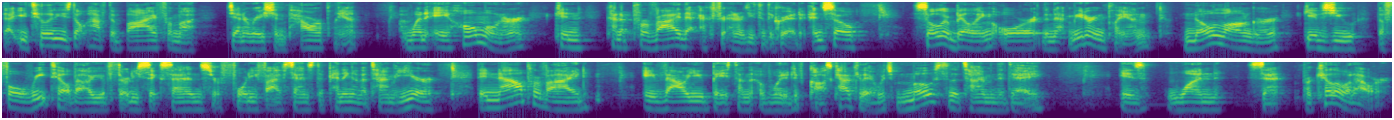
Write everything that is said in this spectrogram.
that utilities don't have to buy from a generation power plant when a homeowner can kind of provide that extra energy to the grid. And so solar billing or the net metering plan no longer gives you the full retail value of 36 cents or 45 cents depending on the time of year. They now provide a value based on the avoided cost calculator, which most of the time in the day is one cent per kilowatt hour.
